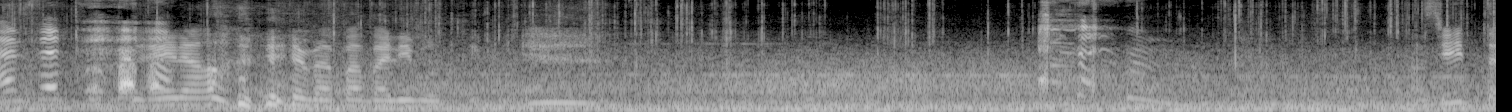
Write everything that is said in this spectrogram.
Elle me fait peur. Eh non, elle va pas valer vos trucs. Ensuite?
